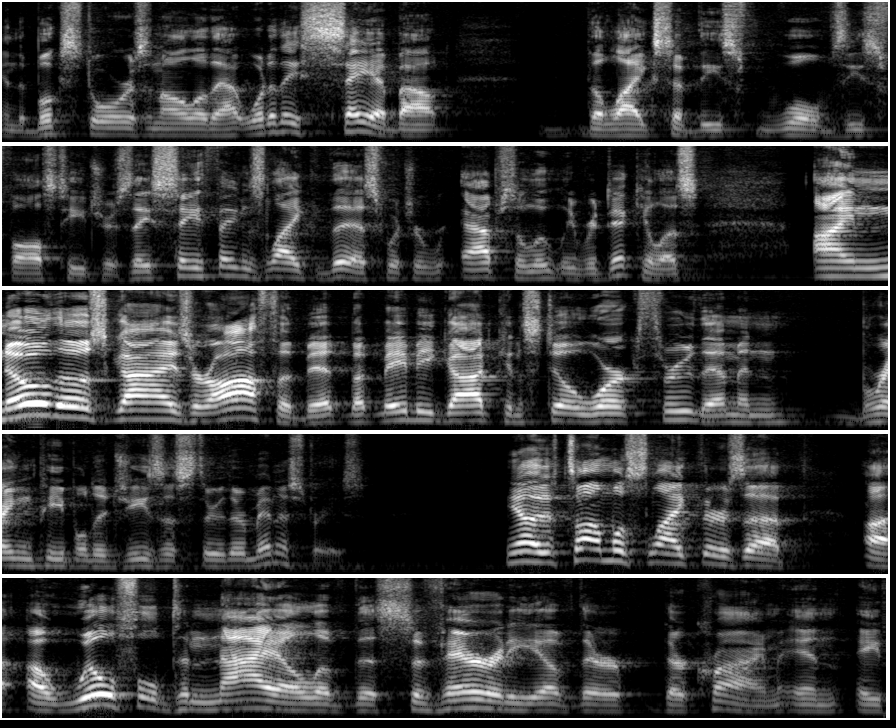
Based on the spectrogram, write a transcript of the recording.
in the bookstores and all of that. What do they say about the likes of these wolves, these false teachers. They say things like this, which are absolutely ridiculous. I know those guys are off a bit, but maybe God can still work through them and bring people to Jesus through their ministries. You know, it's almost like there's a, a, a willful denial of the severity of their, their crime in a,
